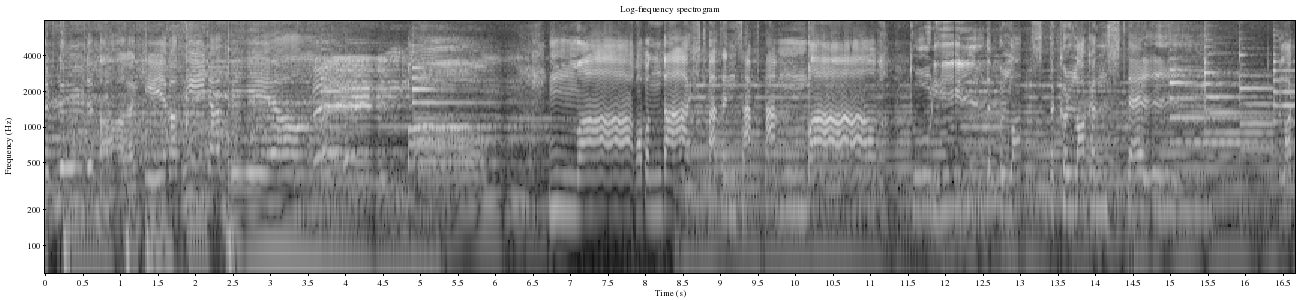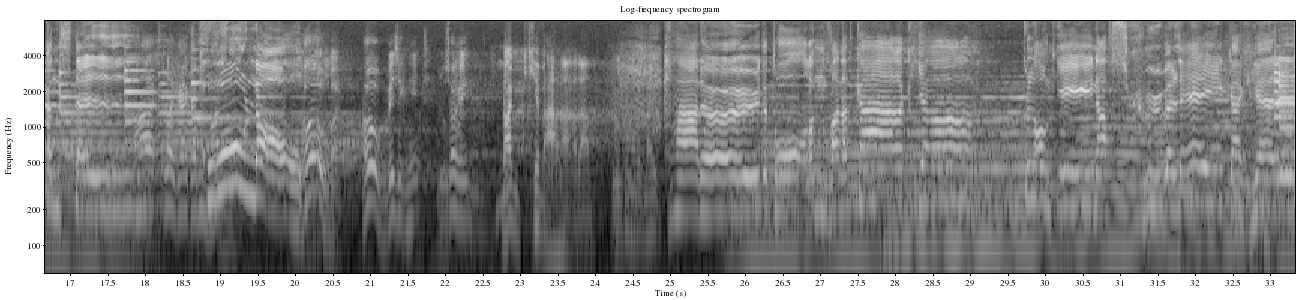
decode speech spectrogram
Het luiden, maar een keer het heen en weer. Maar op een dag, het was in september, toen hielden plots de klokken stil. Klokken stil. Oh nou! Oh, oh, wist ik niet. Sorry. Dankjewel. Graag gedaan. En uit de toren van het kerkje klonk een afschuwelijke gil.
